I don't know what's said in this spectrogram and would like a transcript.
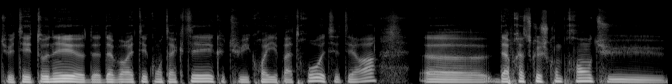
tu étais étonné d'avoir été contacté, que tu y croyais pas trop, etc. Euh, D'après ce que je comprends, tu,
